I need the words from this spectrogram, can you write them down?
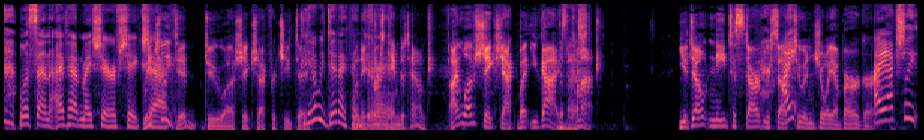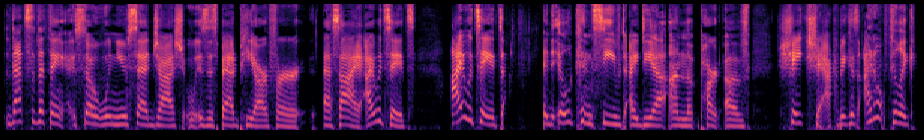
Listen, I've had my share of Shake Shack. We actually did do uh, Shake Shack for cheat day. Yeah, we did. I think when they first right. came to town. I love Shake Shack, but you guys, come on. You don't need to starve yourself I- to enjoy a burger. I actually, that's the thing. So when you said, Josh, is this bad PR for SI? I would say it's, I would say it's an ill-conceived idea on the part of Shake Shack because I don't feel like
